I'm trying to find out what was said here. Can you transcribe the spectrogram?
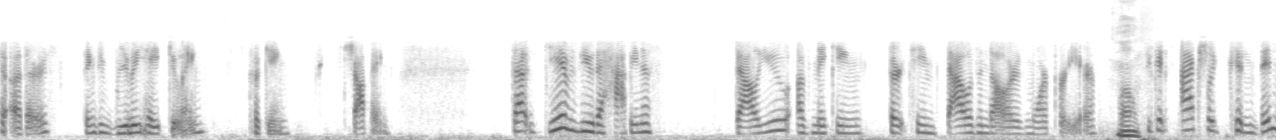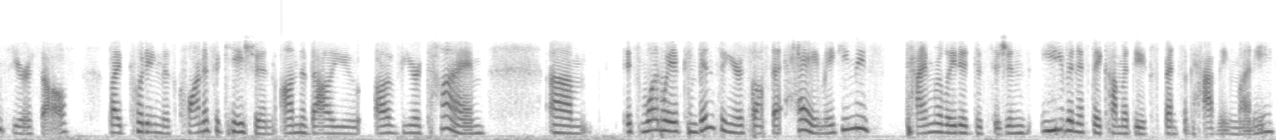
to others, things you really hate doing, cooking, shopping, that gives you the happiness value of making $13,000 more per year. Wow. So you can actually convince yourself by putting this quantification on the value of your time um, it's one way of convincing yourself that hey, making these time related decisions, even if they come at the expense of having money,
